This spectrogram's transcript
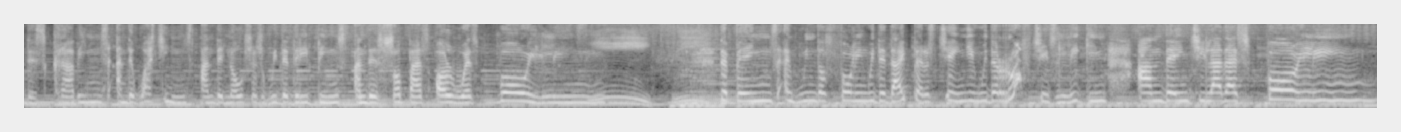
The scrubbings and the washings and the noses with the drippings and the sopas always boiling. Sí, sí. The panes and windows falling with the diapers changing with the roof chips leaking and the enchilada spoiling.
